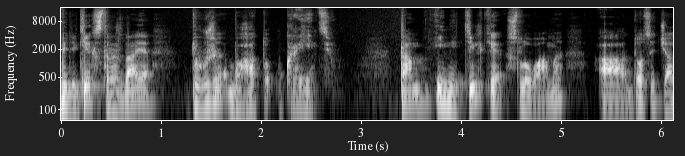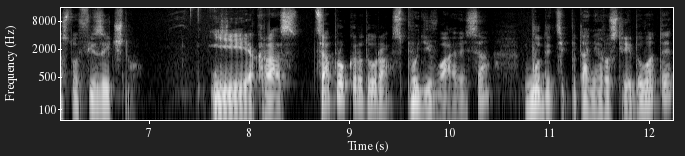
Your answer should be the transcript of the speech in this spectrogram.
від яких страждає дуже багато українців. Там і не тільки словами, а досить часто фізично. І якраз ця прокуратура, сподіваюся, буде ці питання розслідувати.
